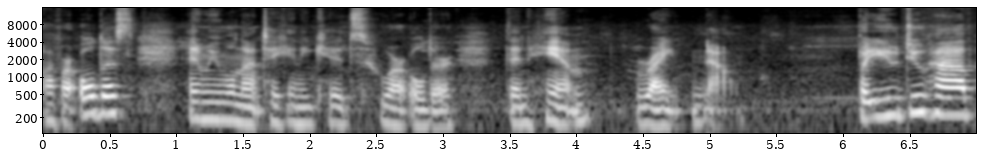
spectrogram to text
of our oldest, and we will not take any kids who are older than him right now. But you do have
